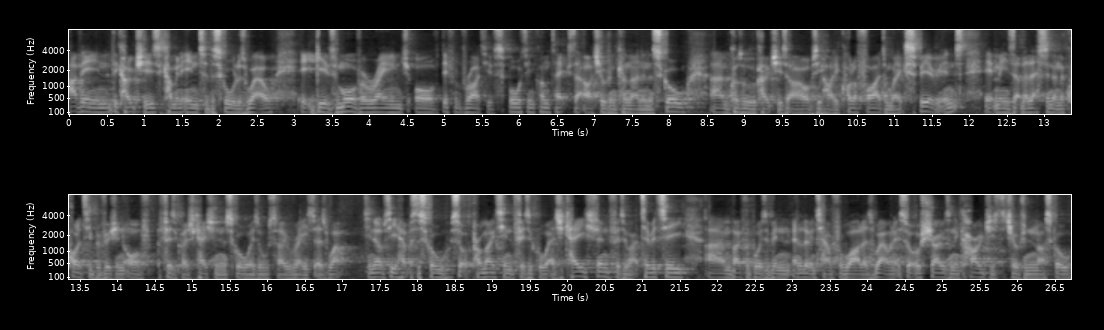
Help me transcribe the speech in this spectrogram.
having the coaches coming into the school as well, it gives more of a range of different variety of sporting contexts that our children can learn in the school. Um, because all the coaches are obviously highly qualified and well experienced, it means that the lesson and the quality provision of physical education in the school is also raised as well. And obviously it helps the school sort of promoting physical education, physical activity. Um, both the boys have been in Luton Town for a while as well and it sort of shows and encourages the children in our school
